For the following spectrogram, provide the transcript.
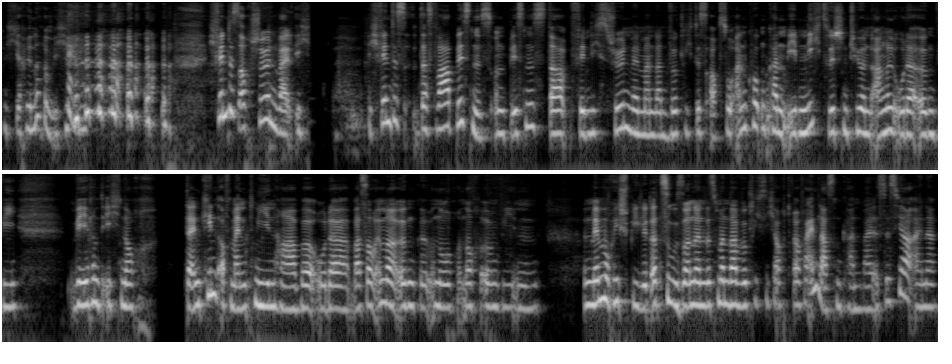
ich erinnere mich. ich finde es auch schön, weil ich ich finde es, das war Business und Business, da finde ich es schön, wenn man dann wirklich das auch so angucken kann, eben nicht zwischen Tür und Angel oder irgendwie, während ich noch dein Kind auf meinen Knien habe oder was auch immer irgend, noch, noch irgendwie ein, ein Memory spiele dazu, sondern dass man da wirklich sich auch drauf einlassen kann, weil es ist ja eine,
